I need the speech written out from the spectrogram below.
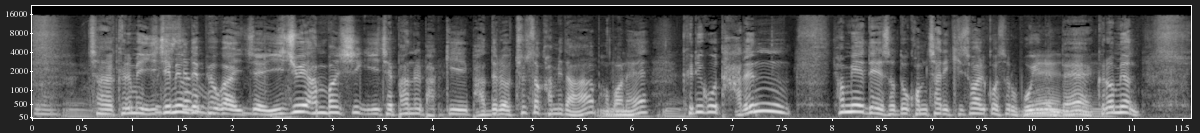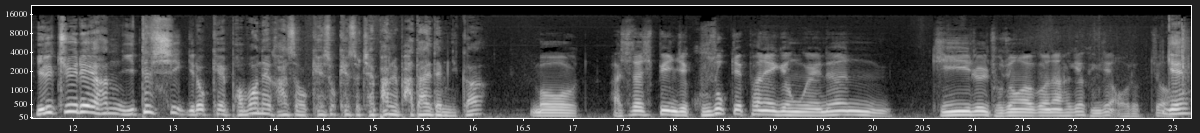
네. 네. 자, 그러면 이재명 대표가 이제 2주에 한 번씩 이 재판을 받기 받으러 출석합니다. 법원에. 네, 네. 그리고 다른 혐의에 대해서도 검찰이 기소할 것으로 보이는데 네, 그러면 일주일에 한 이틀씩 이렇게 법원에 가서 계속해서 재판을 받아야 됩니까? 뭐 아시다시피 이제 구속 재판의 경우에는 기일을 조정하거나 하기가 굉장히 어렵죠. 예.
